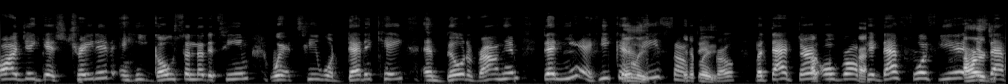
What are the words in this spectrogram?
RJ gets traded and he goes to another team where a team will dedicate and build around him, then yeah, he can be something, bro. But that third I- overall I- pick, that fourth year, is you- that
